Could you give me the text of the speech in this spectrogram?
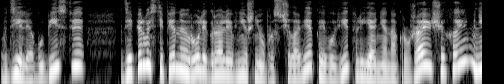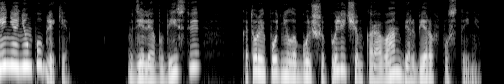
в деле об убийстве, где первостепенную роль играли внешний образ человека, его вид, влияние на окружающих и мнение о нем публики. В деле об убийстве, которое подняло больше пыли, чем караван берберов в пустыне.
